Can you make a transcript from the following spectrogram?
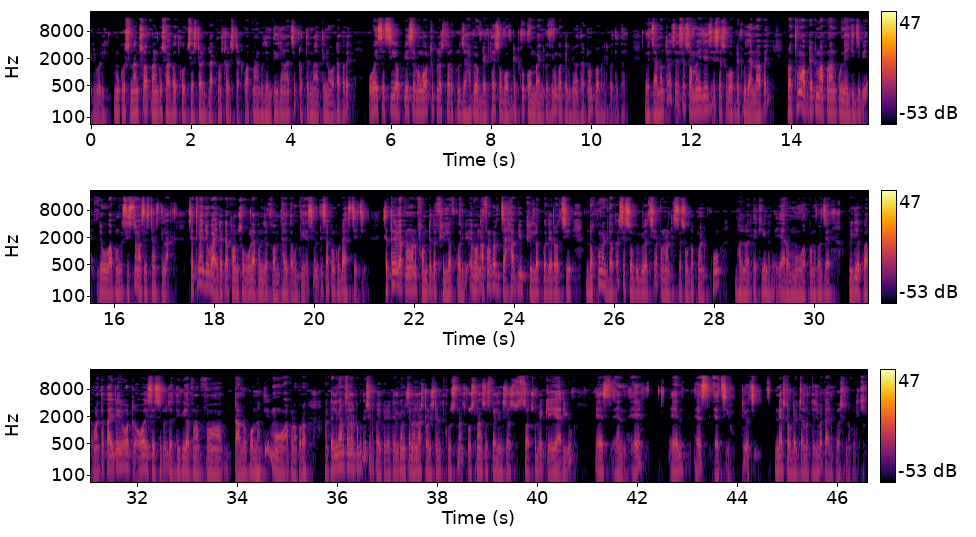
ଏଭଳି ମୁଁ କୃଷ୍ଣାଂଶୁ ଆପଣଙ୍କୁ ସ୍ୱାଗତ କରୁଛି ଷ୍ଟଡ଼ି ପ୍ଲାଟଫର୍ମ ଷ୍ଟଡ଼ି ଷ୍ଟାର୍ଟକୁ ଆପଣଙ୍କୁ ଯେମିତିକି ଜଣାଅଛି ପ୍ରତ୍ୟେକ ରାତି ନଅଟା ପରେ ଓଏସ୍ଏସ୍ସି ଓପିଏସ୍ ଏବଂ ଓ ଟ୍ରିପ୍ଲସ୍ ତରଫରୁ ଯାହା ବି ଅପଡ଼େଟ୍ ଥାଏ ସବୁ ଅପଡ଼େଟ୍କୁ କମ୍ବାଇନ୍ କରିକି ମୁଁ ଗୋଟେ ଭିଡ଼ିଓ ମଧ୍ୟ ଆପଣଙ୍କୁ ପ୍ରୋଭାଇଡ଼ କରିଦେଇଥାଏ ତେବେ ଚାଲନ୍ତୁ ଆସି ସେ ସମୟ ହେଇଯାଇଛି ସେସବୁ ଅପଡ଼େଟ୍କୁ ଜାଣିବା ପାଇଁ ପ୍ରଥମ ଅପଡ଼େଟ୍ ମୁଁ ଆପଣଙ୍କୁ ନେଇକି ଯିବି ଯେଉଁ ଆପଣଙ୍କ ସିଷ୍ଟମ୍ ଆସିଷ୍ଟାନ୍ସ ଥିଲା ସେଥିପାଇଁ ଯେଉଁ ବାୟୋଡାଟା ଫର୍ମ ସବୁବେଳେ ଆପଣ ଯେଉଁ ଫର୍ମ ଥାଏ ତାକୁ ଦିଏ ସେମିତି ସେ ଆପଣ ଗୋଟେ ଆସିଯାଇଛି ସେଥିରେ ବି ଆପଣମାନେ ଫର୍ମଟି ତ ଫିଲ୍ଅପ୍ କରିବେ ଏବଂ ଆପଣଙ୍କର ଯାହା ବି ଫିଲ୍ଅପ୍ କରିବାର ଅଛି ଡକୁମେଣ୍ଟ ଦରକାର ସେସବୁ ବି ଅଛି ଆପଣମାନେ ସେସବୁ ଡକୁମେଣ୍ଟକୁ ଭଲ ଭାବରେ ଦେଖିକି ନେବେ ୟାର ମୁଁ ଆପଣଙ୍କର ଯେ ପି ଡ଼ି ଏଫ୍କୁ ଆପଣ ତ ପାଇପାରିବେ ଓ ଏସ୍ ଏସ୍ରୁ ଯଦି ବି ଆପଣ ଡାଉନଲୋଡ଼୍ କରୁନାହାନ୍ତି ମୁଁ ଆପଣଙ୍କର ଟେଲିଗ୍ରାମ୍ ଚ୍ୟାନେଲ୍ ପକାଇଦେବି ସେଠି ପାଇପାରିବେ ଟେଲିଗ୍ରାମ୍ ଚ୍ୟାନେଲ୍ ନା study study Krishna Krishna spelling search କରିବେ K R U S N A N S H U ଠିକ୍ ଅଛି ନେକ୍ସଟ ଅପଡ଼େଟ୍ ଚାଲନ୍ତୁ ଯିବା ଟାଇମ୍ ୱେଷ୍ଟ ନ କରିକି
